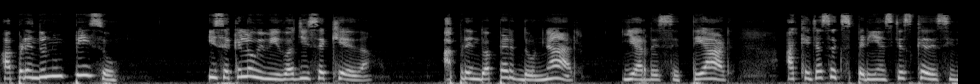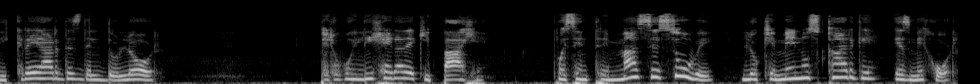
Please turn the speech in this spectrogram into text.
Aprendo en un piso y sé que lo vivido allí se queda. Aprendo a perdonar y a resetear aquellas experiencias que decidí crear desde el dolor. Pero voy ligera de equipaje, pues entre más se sube, lo que menos cargue es mejor.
